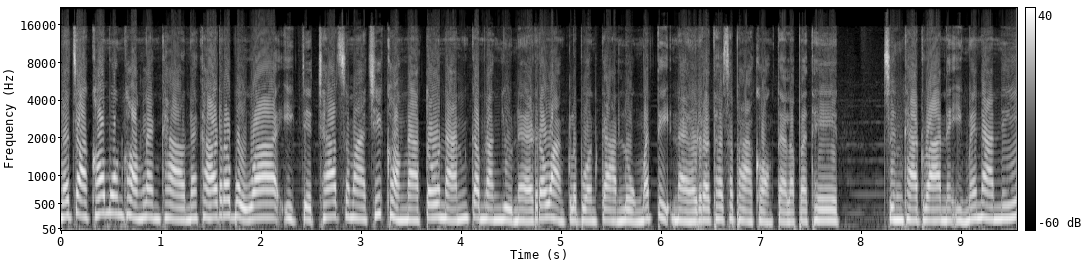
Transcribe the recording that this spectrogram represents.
และจากข้อมูลของแหล่งข่าวนะคะ ระบุว่าอีก 7 ชาติสมาชิกของนาโตนั้นกำลังอยู่ในระหว่างกระบวนการลงมติในรัฐสภาของแต่ละประเทศ ซึ่งคาดว่าในอีกไม่นานนี้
